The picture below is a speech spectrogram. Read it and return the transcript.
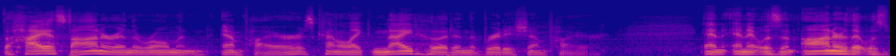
the highest honor in the Roman Empire. It's kind of like knighthood in the British Empire. And, and it was an honor that was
